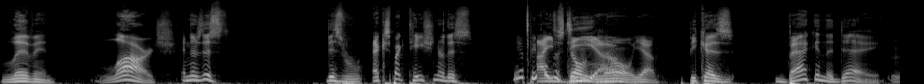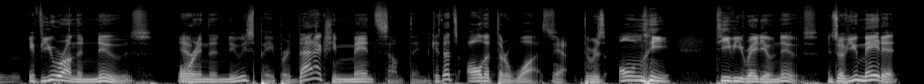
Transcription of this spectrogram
living large." And there's this this expectation or this Yeah, people just don't know. Yeah. because back in the day, if you were on the news or Mm-hmm. Yeah. in the newspaper, that actually meant something because that's all that there was. Yeah. There was only TV, radio, news. And so if you made it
